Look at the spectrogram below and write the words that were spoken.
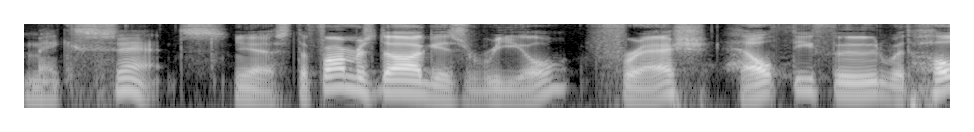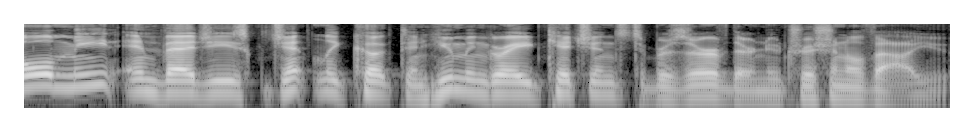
makes sense. Yes, the farmer's dog is real, fresh, healthy food with whole meat and veggies gently cooked in human grade kitchens to preserve their nutritional value.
